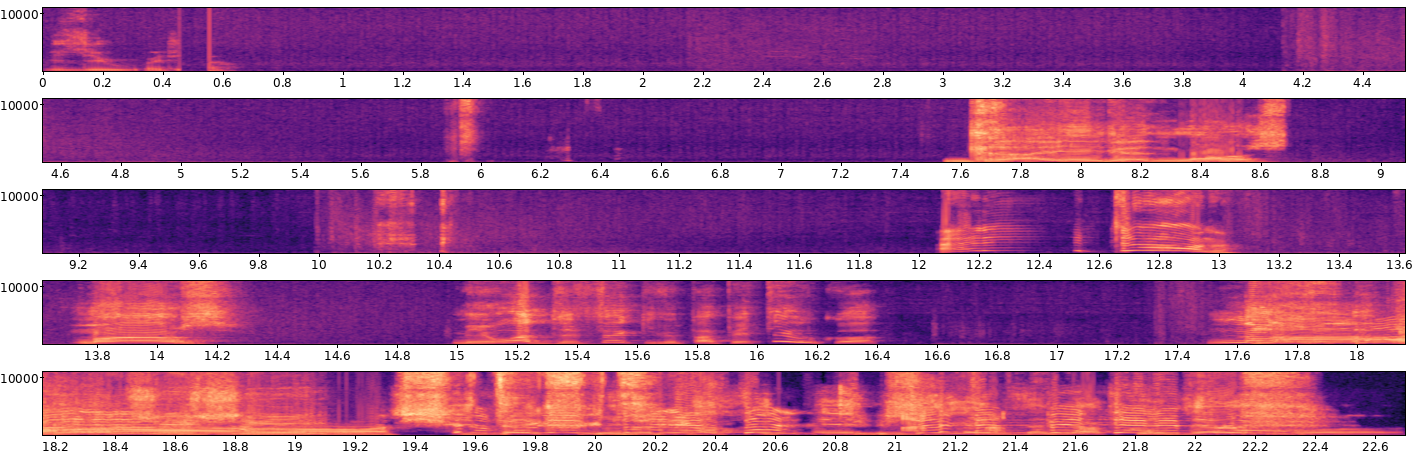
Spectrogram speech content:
Il est où Elle est là. Graille, Aiden, mange Il tourne Mange Mais what the fuck, il veut pas péter ou quoi Non, pas Oh, péter. je la péter, les plombs.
